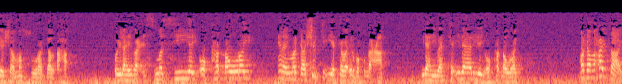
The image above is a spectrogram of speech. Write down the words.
yeeshaa ma suuragal aha oo ilaahay baa cismo siiyey oo ka dhowray inay markaa shirki iyo kabaa'irba ku dhacaan ilaahay baa ka ilaaliyey oo ka dhowray marka maxay tahay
